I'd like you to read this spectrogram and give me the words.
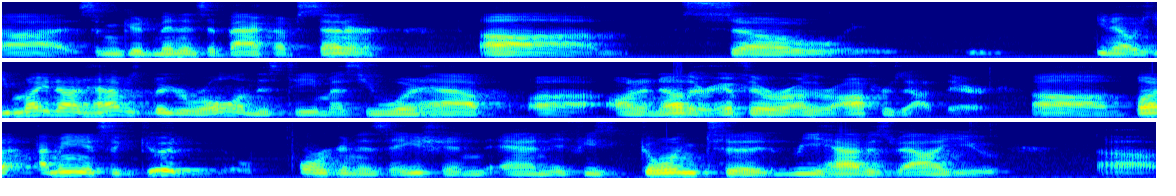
uh, some good minutes at backup center. Um, so you know he might not have as big a role on this team as he would have uh, on another if there were other offers out there. Uh, but I mean, it's a good organization, and if he's going to rehab his value, uh,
